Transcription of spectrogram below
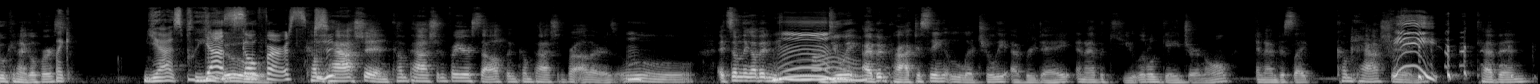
Ooh, can I go first? Like, yes, please. Yes, Ooh. go first. compassion compassion for yourself and compassion for others ooh it's something i've been doing i've been practicing literally every day and i have a cute little gay journal and i'm just like compassion kevin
